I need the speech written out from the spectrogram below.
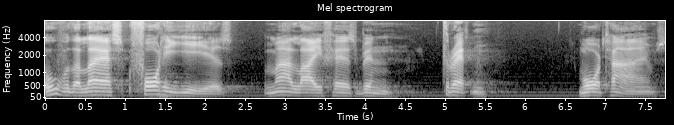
over the last 40 years, my life has been threatened more times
